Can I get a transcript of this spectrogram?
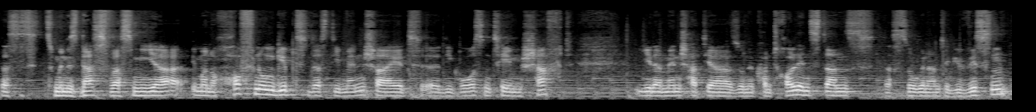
das ist zumindest das, was mir immer noch Hoffnung gibt, dass die Menschheit äh, die großen Themen schafft. Jeder Mensch hat ja so eine Kontrollinstanz, das sogenannte Gewissen.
